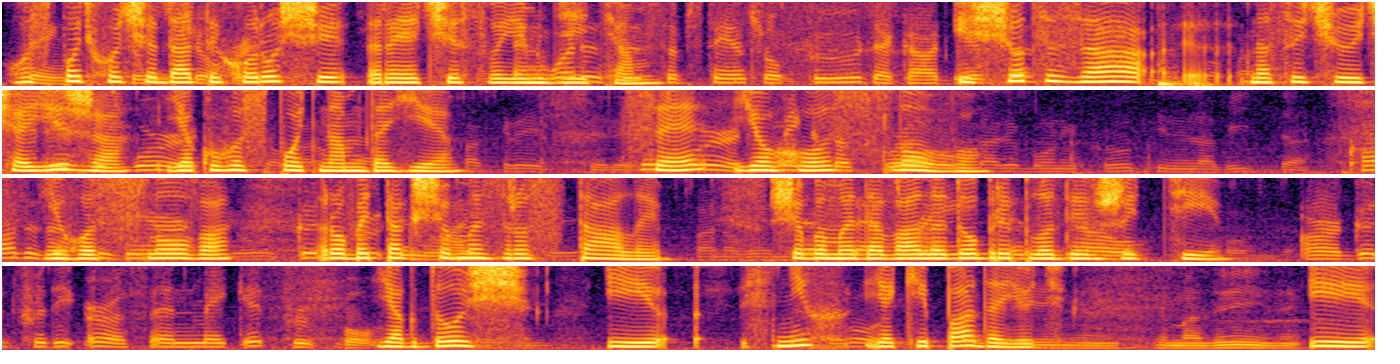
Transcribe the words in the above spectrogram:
Господь хоче дати хороші речі своїм дітям. І що це за е, насичуюча їжа, яку Господь нам дає? Це Його слово. Його слово робить так, щоб ми зростали, щоб ми давали добрі плоди в житті, як дощ і сніг, які падають і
